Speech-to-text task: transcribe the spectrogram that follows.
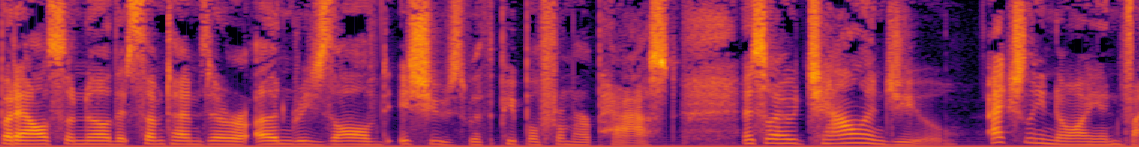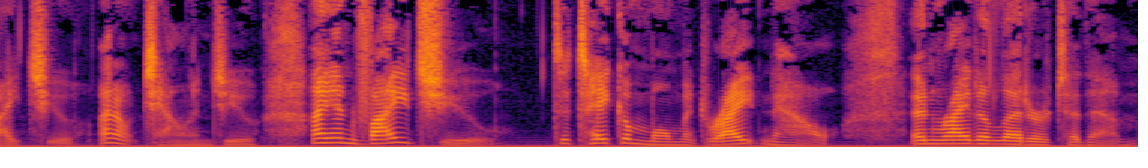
But I also know that sometimes there are unresolved issues with people from our past. And so I would challenge you. Actually, no, I invite you. I don't challenge you. I invite you to take a moment right now and write a letter to them.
